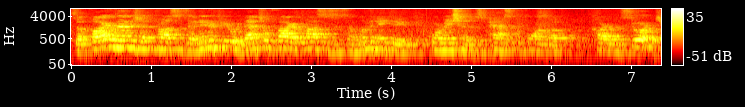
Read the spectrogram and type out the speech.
So fire management processes that interfere with natural fire processes and eliminate the formation of this passive form of carbon storage.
